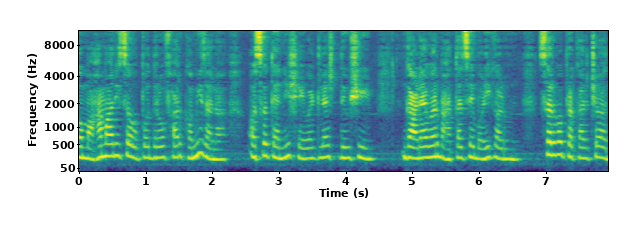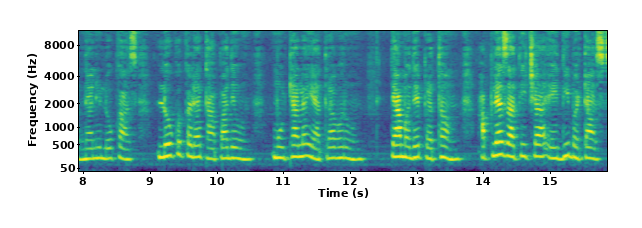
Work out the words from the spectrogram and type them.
व महामारीचा उपद्रव फार कमी झाला असं त्यांनी शेवटल्या दिवशी गाड्यावर भाताचे बळी काढून सर्व प्रकारच्या अज्ञानी लोकास लोककड्या थापा देऊन मोठ्याला यात्रा भरून त्यामध्ये प्रथम आपल्या जातीच्या एदी भटास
